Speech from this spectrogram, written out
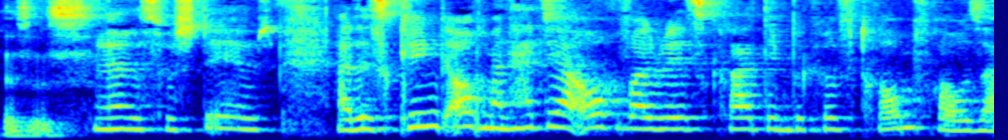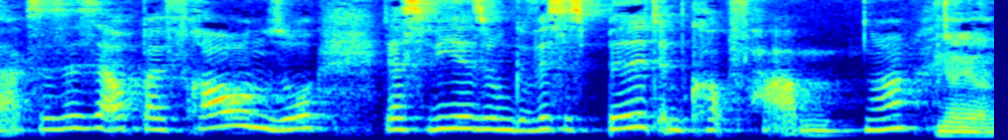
Das ist ja, das verstehe ich. Ja, das klingt auch, man hat ja auch, weil du jetzt gerade den Begriff Traumfrau sagst, es ist ja auch bei Frauen so, dass wir so ein gewisses Bild im Kopf haben. Ne? Ja, ja.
